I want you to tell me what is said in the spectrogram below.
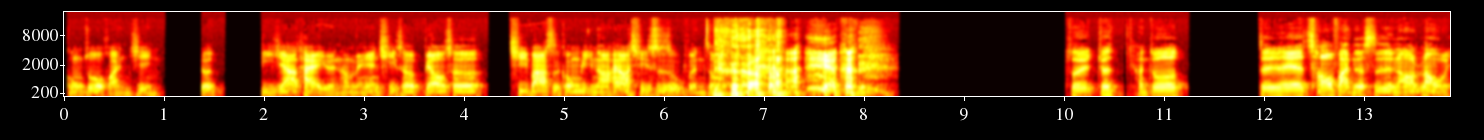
工作环境，就离家太远，然后每天骑车飙车七八十公里，然后还要骑四十五分钟，所以就很多这些超凡的事，然后让我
